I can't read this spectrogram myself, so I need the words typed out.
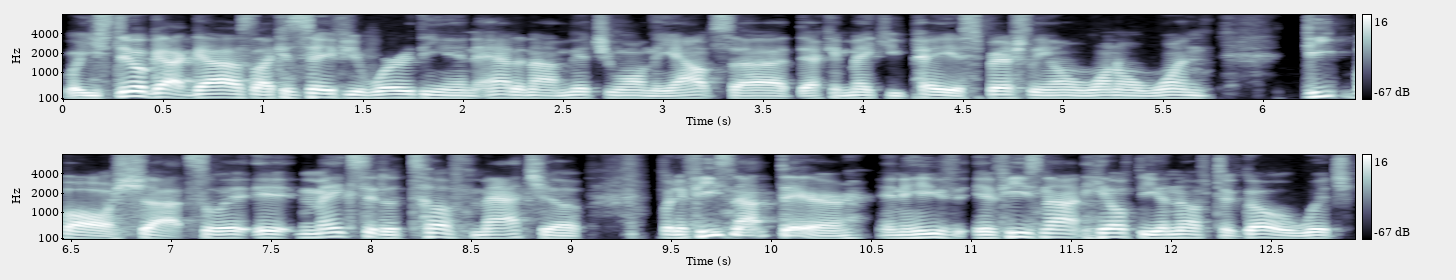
well, you still got guys like Xavier Worthy and Adonai Mitchell on the outside that can make you pay, especially on one on one deep ball shot. So it, it, makes it a tough matchup. But if he's not there and he's if he's not healthy enough to go, which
